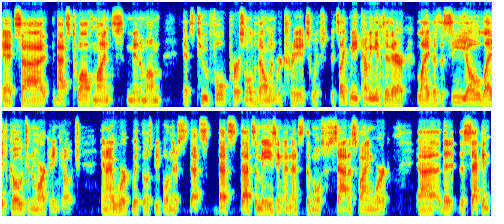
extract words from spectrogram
It's uh, that's 12 months minimum. It's two full personal development retreats, which it's like me coming into their life as a CEO, life coach, and a marketing coach and I work with those people, and there's that's that's that's amazing, and that's the most satisfying work. Uh, the the second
